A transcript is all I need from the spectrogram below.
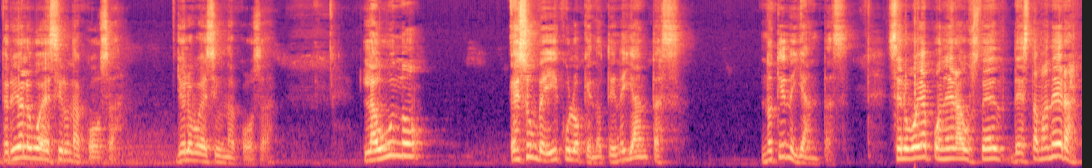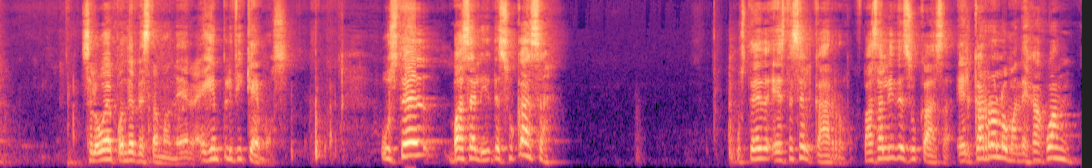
pero yo le voy a decir una cosa. Yo le voy a decir una cosa. La 1 es un vehículo que no tiene llantas. No tiene llantas. Se lo voy a poner a usted de esta manera. Se lo voy a poner de esta manera. Ejemplifiquemos. Usted va a salir de su casa. Usted, este es el carro, va a salir de su casa. El carro lo maneja Juan,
